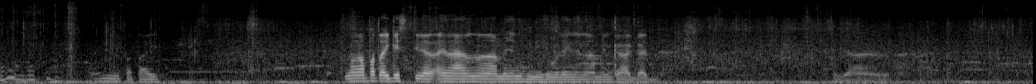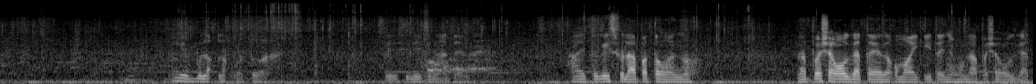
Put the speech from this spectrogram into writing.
Ayun, patay. Mga patay guys, tina- ay, ano na namin yan, hinihiwalay na namin kagad. Ayan. May bulaklak na to ah. Silipin natin. Ah, ito guys, wala pa tong ano. Wala pa siyang ugat. Ayan, kung makikita niyo, wala pa siyang ugat.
